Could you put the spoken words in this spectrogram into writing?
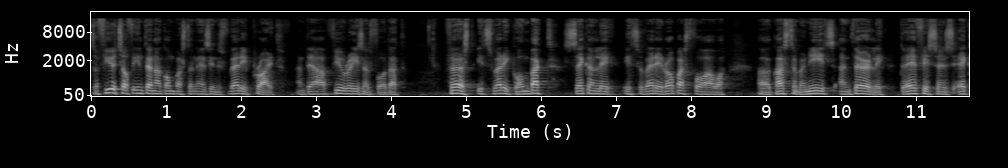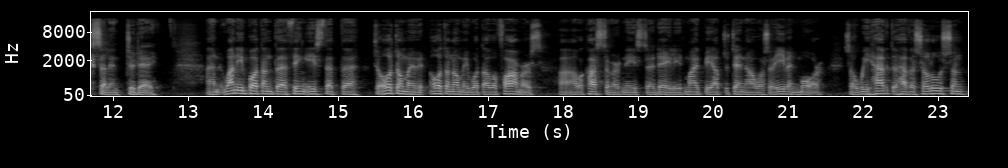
The future of internal combustion engine is very bright, and there are a few reasons for that. First, it's very compact. Secondly, it's very robust for our uh, customer needs. And thirdly, the efficiency is excellent today. And one important uh, thing is that uh, the autonomy, what our farmers, our customer needs daily, it might be up to 10 hours or even more. So we have to have a solution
